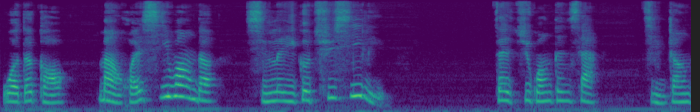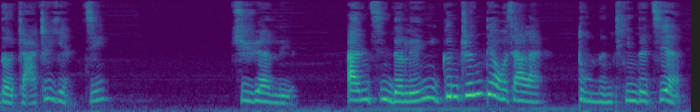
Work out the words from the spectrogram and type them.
我的狗满怀希望的。行了一个屈膝礼，在聚光灯下紧张地眨着眼睛。剧院里安静的连一根针掉下来都能听得见。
